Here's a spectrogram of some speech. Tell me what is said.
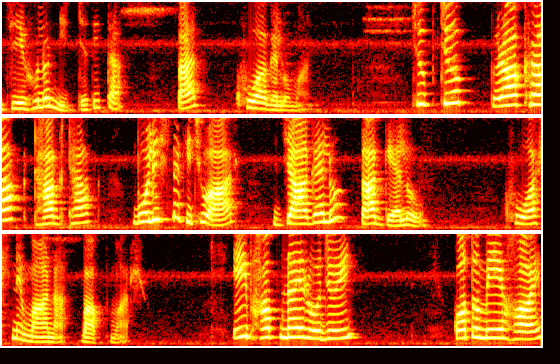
যে হলো নির্যাতিতা, তার খোয়া গেল মান। চুপ চুপ, রাখ রাখ, ঢাক ঢাক, বলিস না কিছু আর, যা গেল, তা গেল। খোয়াস নে মা না বাপ মার। এই ভাবনায় রোজই কত মেয়ে হয়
